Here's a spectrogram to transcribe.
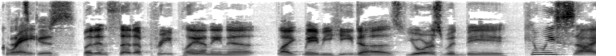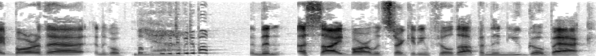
grapes. But instead of pre-planning it, like maybe he does, yours would be, can we sidebar that? And go, Yeah. and then a sidebar would start getting filled up, and then you go back.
